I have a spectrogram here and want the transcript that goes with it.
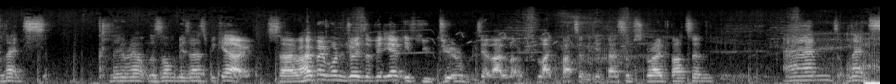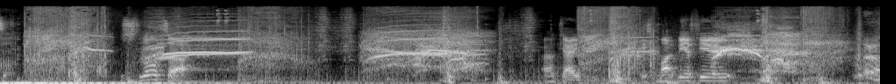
let's clear out the zombies as we go. So I hope everyone enjoys the video. If you do, hit that like button, hit that subscribe button, and let's slaughter. Okay, this might be a few. Uh,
